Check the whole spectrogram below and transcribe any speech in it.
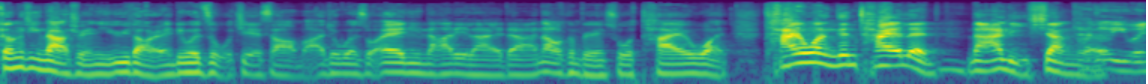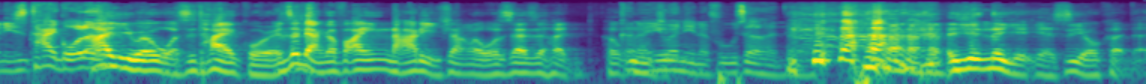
刚进大学，你遇到人一定会自我介绍嘛，就问说：“哎、你哪里来的、啊？”那我跟别人说台湾，台湾跟 Thailand 哪里像了？他都以为你是泰国人，他以为我是泰国人，这两个发音哪里像了？我实在是很很可能因为你的肤色很黑。那也也是有可能，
